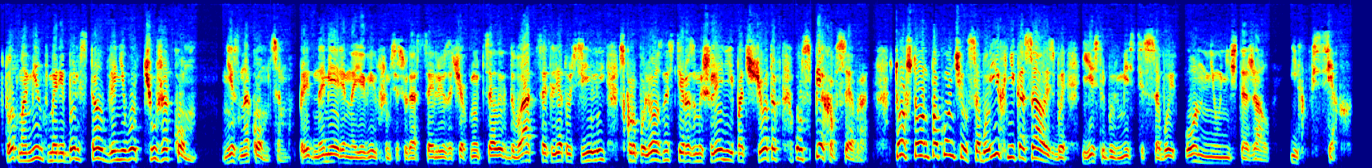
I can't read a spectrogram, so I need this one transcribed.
В тот момент Мэрибель стал для него чужаком — незнакомцем, преднамеренно явившимся сюда с целью зачеркнуть целых двадцать лет усилий, скрупулезности, размышлений и подсчетов успехов Севра. То, что он покончил с собой, их не касалось бы, если бы вместе с собой он не уничтожал их всех.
